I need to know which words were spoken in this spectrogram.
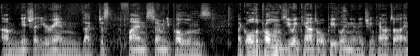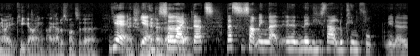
um, niche that you're in like just find so many problems. Like all the problems you encounter or people in your niche encounter. Anyway keep going. Like i just wanted to yeah make sure yeah. so that, like yeah. that's that's something that and then he started looking for you know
